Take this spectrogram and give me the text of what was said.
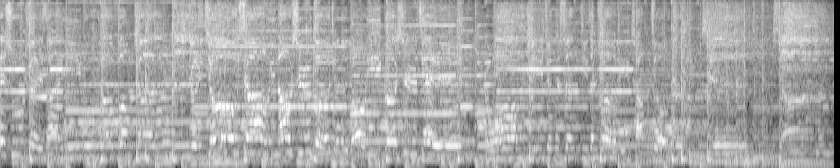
椰树，吹散一路的风尘。这里就像与闹市隔绝的又一个世界，让我们疲倦的身体在这里长久的停歇。厦门的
